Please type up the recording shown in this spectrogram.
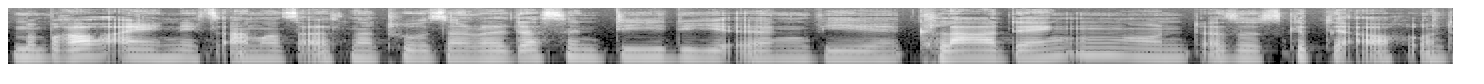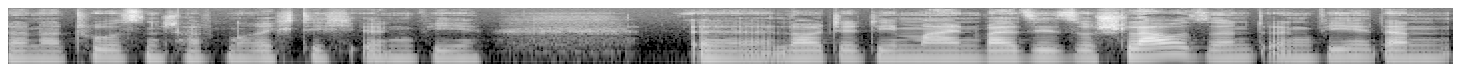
man braucht eigentlich nichts anderes als Naturwissenschaften, weil das sind die, die irgendwie klar denken. Und also es gibt ja auch unter Naturwissenschaften richtig irgendwie äh, Leute, die meinen, weil sie so schlau sind, irgendwie, dann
